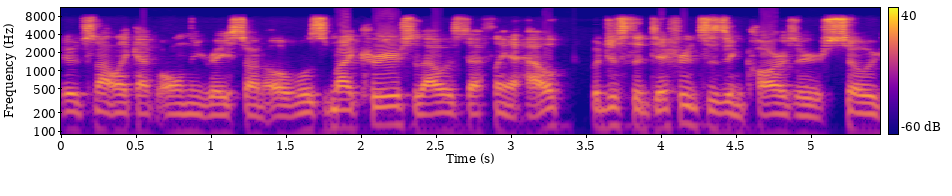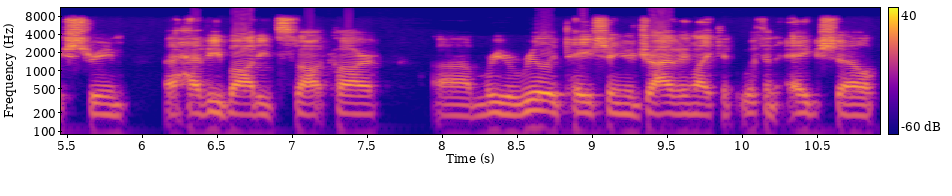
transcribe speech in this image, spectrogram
it's not like I've only raced on ovals in my career, so that was definitely a help. But just the differences in cars are so extreme. A heavy bodied stock car um, where you're really patient, you're driving like with an eggshell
